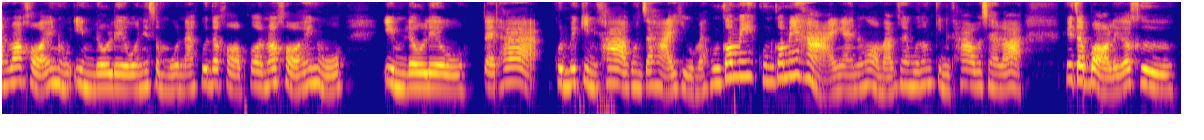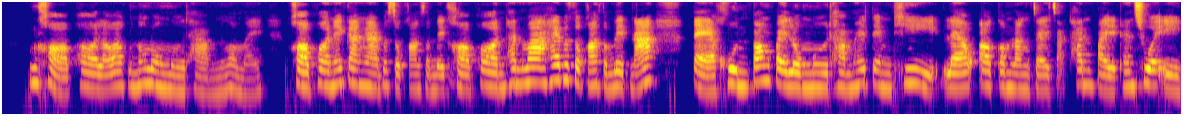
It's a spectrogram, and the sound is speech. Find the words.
รว่าขอให้หนูอิ่มเร็วๆอันนี้สมมุตินะ คุณจะขอพรว่าขอให้หนูอิ่มเร็วๆ แต่ถ้าคุณไม่กินข้าวคุณจะหายหิวไหมคุณก็ไม่คุณก็ไม่หายไงนึกออกไหมเพราะฉะนั้นคุณต้องกินข้าวเพราะฉะนั้นแล้วอะที่จะบอกเลยก็คือ คุณขอพรแล้วอะคุณต้องลงมือทำนึกออกไหมขอพรให้การงานประสบความสำเร็จขอพรท่านว่าให้ประสบความสำเร็จนะ แต่คุณต้องไปลงมือทำให้เต็มที่แล้วเอากำลังใจจากท่านไปท่านช่วยเอง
